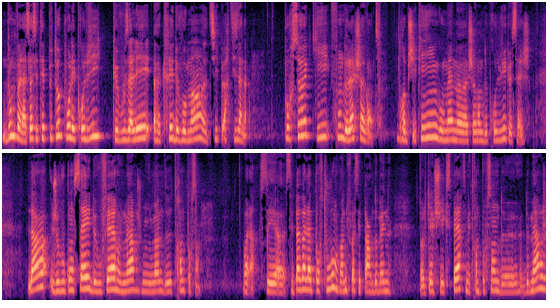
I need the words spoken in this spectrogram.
Donc voilà, ça c'était plutôt pour les produits que vous allez euh, créer de vos mains euh, type artisanat. Pour ceux qui font de l'achat-vente, dropshipping ou même euh, achat-vente de produits, que sais-je. Là, je vous conseille de vous faire une marge minimum de 30%. Voilà, c'est pas valable pour tout, encore une fois, c'est pas un domaine dans lequel je suis experte, mais 30% de, de marge,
